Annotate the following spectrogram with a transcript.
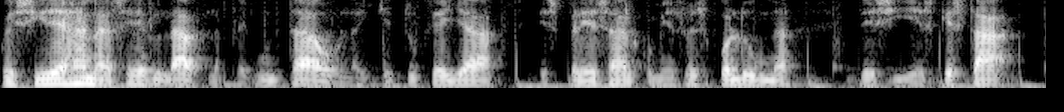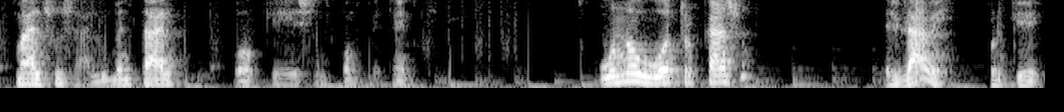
pues sí dejan hacer la, pregunta o la inquietud que ella expresa al comienzo de su columna de si es que está mal su salud mental o que es incompetente. Uno u otro caso es grave, porque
